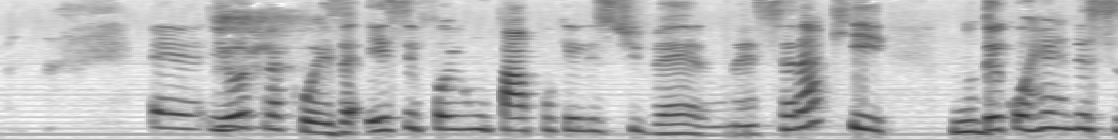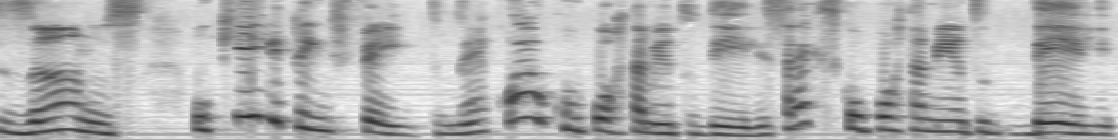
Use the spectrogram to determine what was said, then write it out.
é, e outra coisa, esse foi um papo que eles tiveram, né? Será que no decorrer desses anos, o que ele tem feito, né? Qual é o comportamento dele? Será que esse comportamento dele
